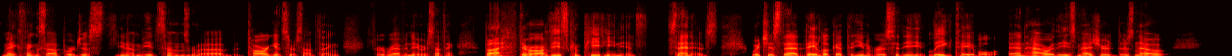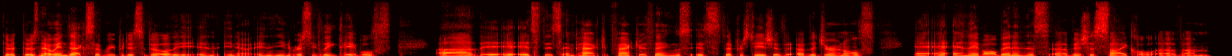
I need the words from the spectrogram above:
make things up or just you know meet some right. uh, targets or something for revenue or something. But there are these competing incentives which is that they look at the university league table and how are these measured? There's no there, there's no index of reproducibility in you know in the university league tables. Uh, it, it's this impact factor things. It's the prestige of the, of the journals and, and they've all been in this uh, vicious cycle of um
